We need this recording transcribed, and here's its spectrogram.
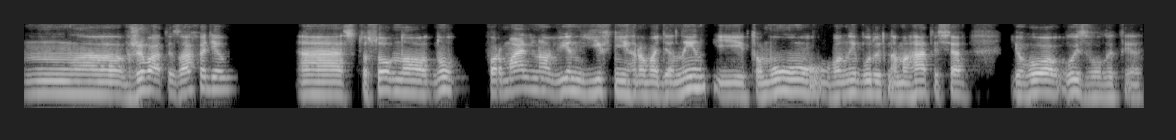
м, вживати заходів е, стосовно, ну, формально він їхній громадянин, і тому вони будуть намагатися його визволити.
